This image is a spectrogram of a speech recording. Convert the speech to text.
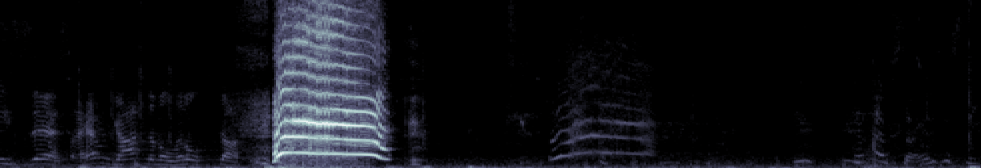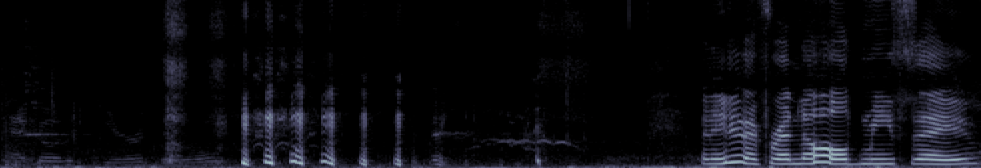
Jesus, I haven't gotten to the little stuff. Ah! I'm sorry, it's just the echo here too. I need my friend to hold me safe.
